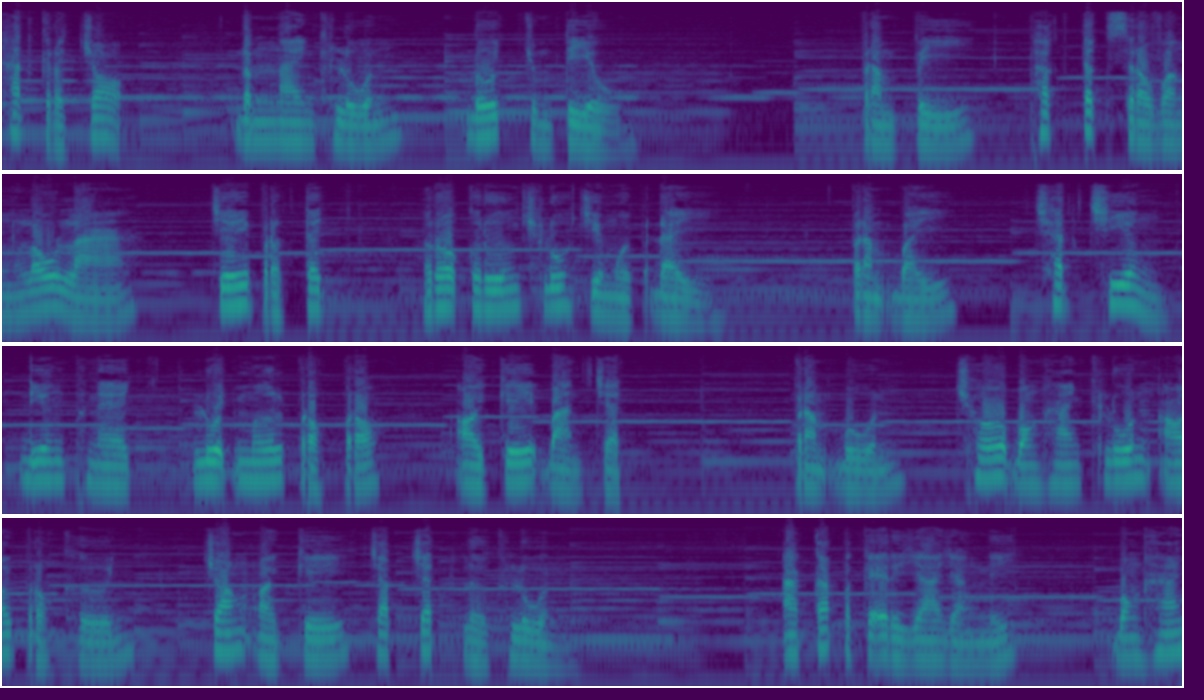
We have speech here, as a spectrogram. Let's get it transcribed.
ខាត់ក្រចកតំណែងខ្លួនដូចជំទាវ7ផឹកទឹកស្រវឹងឡូឡាជេរប្រតិចរករឿងឆ្លោះជាមួយប្តី8ឆិតឈៀងដៀងភ្នែកលួចមើលប្រុសប្រុសឲ្យគេបានចិត្ត9ឈរបង្ហាញខ្លួនឲ្យប្រុសឃើញ ចង់ឲ្យគេចាប់ចិត្តលើខ្លួន អកប្បកិរិយាយ៉ាងនេះ បង្ហាញ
